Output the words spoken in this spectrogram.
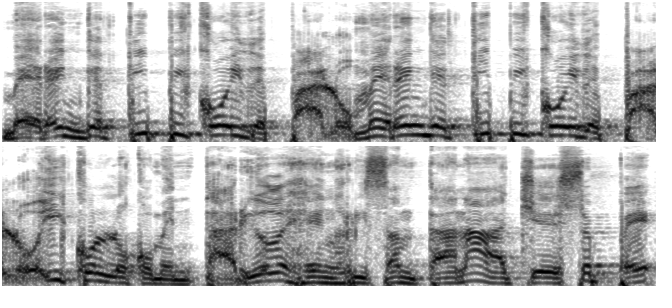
Merengue típico y de palo, merengue típico y de palo. Y con los comentarios de Henry Santana, HSP,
